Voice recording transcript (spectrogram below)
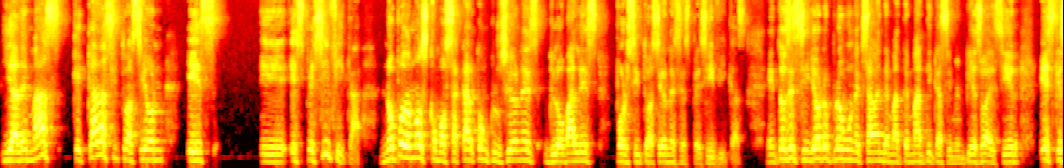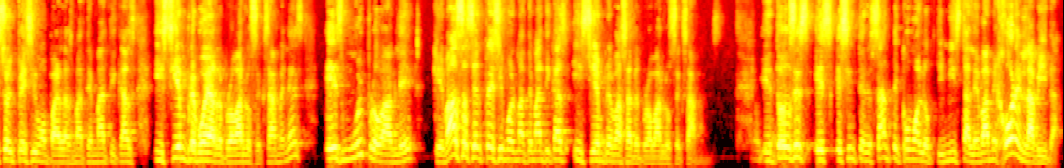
y además que cada situación es eh, específica. No podemos como sacar conclusiones globales por situaciones específicas. Entonces, si yo repruebo un examen de matemáticas y me empiezo a decir, es que soy pésimo para las matemáticas y siempre voy a reprobar los exámenes, es muy probable que vas a ser pésimo en matemáticas y siempre vas a reprobar los exámenes. Ok. Y entonces es, es interesante cómo al optimista le va mejor en la vida,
